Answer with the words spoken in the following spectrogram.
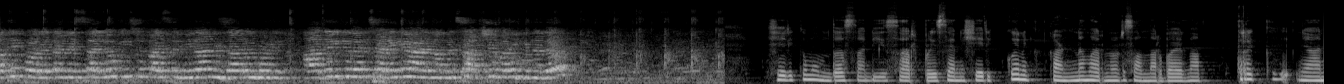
അതേപോലെ തന്നെ സല്ലു കിച്ചുമായി സമീറ നിസാറും കൂടി ആദരിക്കുന്ന ചടങ്ങിലാണ് നമ്മൾ സാക്ഷ്യം വഹിക്കുന്നത്. ശരിക്കും മുംതാസ് ഖാന്റെ ഈ സർപ്രൈസ് തന്നെ ശരിക്കും എനിക്ക് കണ്ണ് നിറഞ്ഞൊരു സന്ദർഭമായിരുന്നു. അത്രയ്ക്ക് ഞാൻ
